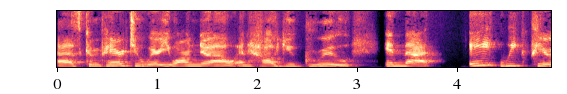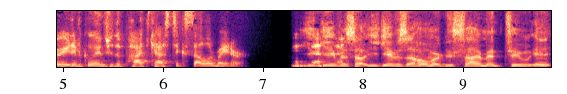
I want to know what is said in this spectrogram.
as compared to where you are now and how you grew in that eight week period of going through the podcast accelerator? You gave us a, you gave us a homework assignment to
